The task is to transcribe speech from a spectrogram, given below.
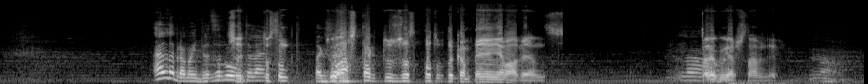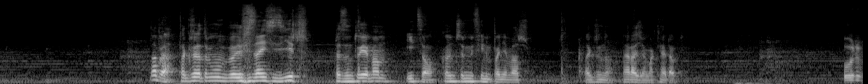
Ale dobra, moi drodzy, to było Czy tyle. tu są... Także- Tu aż tak dużo spotów do kampienia nie ma, więc... No, Według mnie przynajmniej. no. Dobra, także to był Nice Zicz, prezentuję wam i co? Kończymy film, ponieważ... Także no, na razie, McLeod. Kurwa.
